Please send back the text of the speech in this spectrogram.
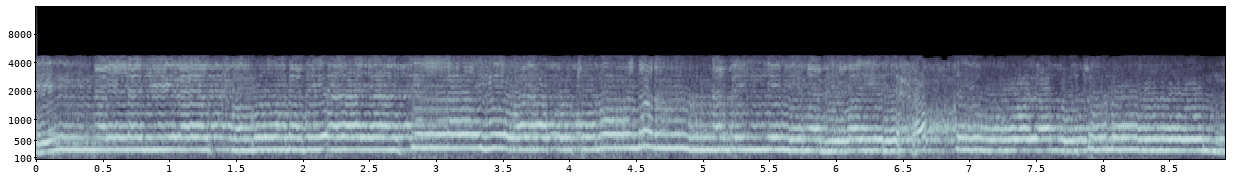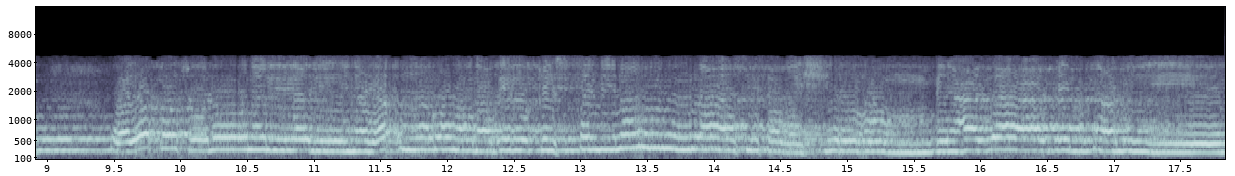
إن الذين يكفرون بآيات الله ويقتلون الذين يأمرون بالقسط من الناس فبشرهم بعذاب أليم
